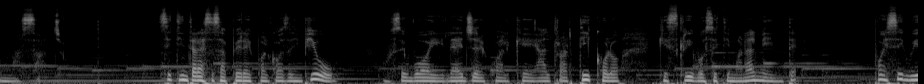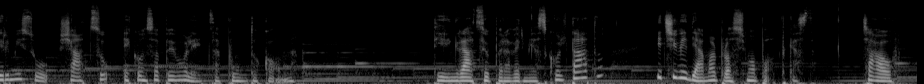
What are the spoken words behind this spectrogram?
un massaggio. Se ti interessa sapere qualcosa in più o se vuoi leggere qualche altro articolo che scrivo settimanalmente, puoi seguirmi su shatsueconsapevolezza.com. Ti ringrazio per avermi ascoltato e ci vediamo al prossimo podcast. Ciao!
